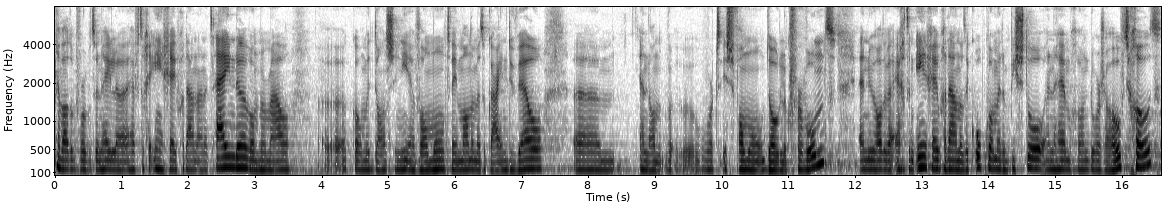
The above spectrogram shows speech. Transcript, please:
en we hadden bijvoorbeeld een hele heftige ingreep gedaan aan het einde. Want normaal uh, komen Danceny en Valmont, twee mannen met elkaar in duel. Um, en dan wordt, is Valmont dodelijk verwond. En nu hadden we echt een ingreep gedaan dat ik opkwam met een pistool en hem gewoon door zijn hoofd schoot.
